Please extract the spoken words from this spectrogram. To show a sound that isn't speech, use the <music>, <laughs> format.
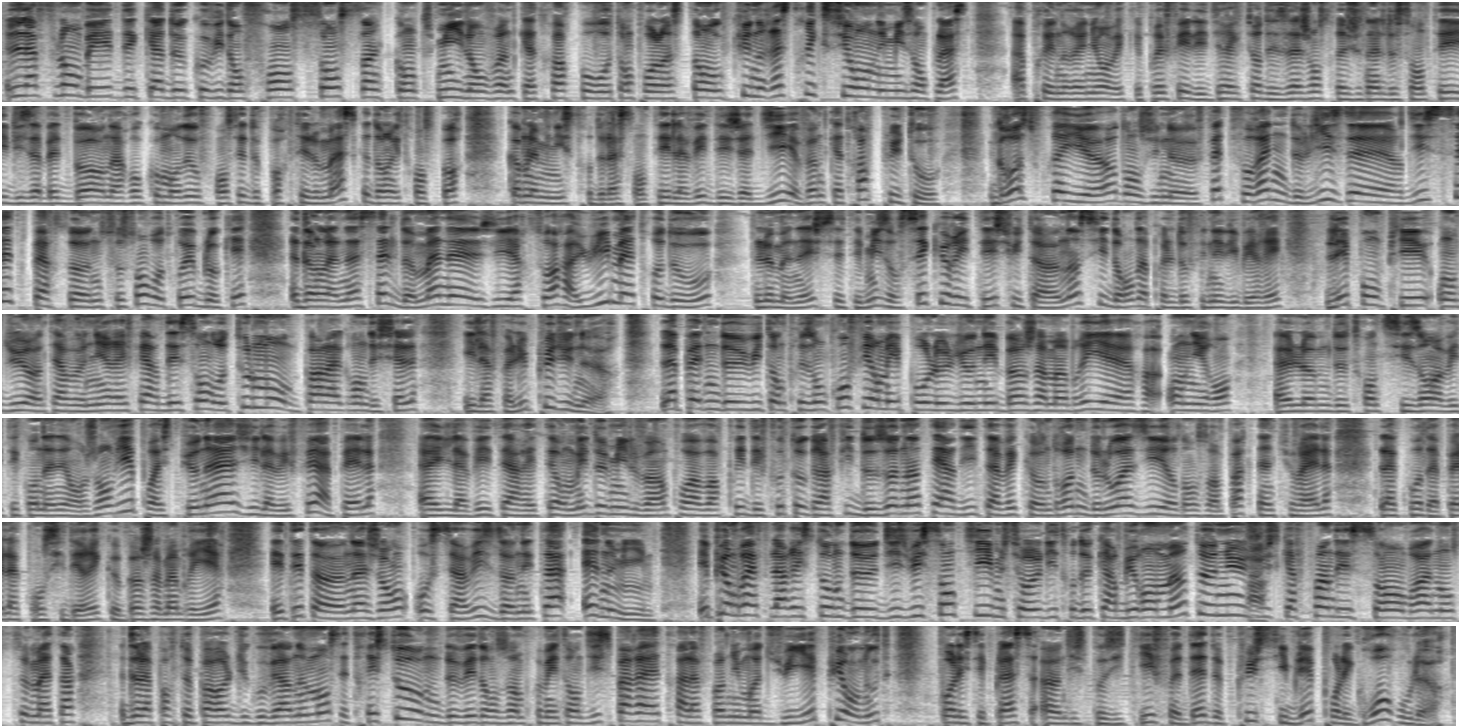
La flambée des cas de Covid en France, 150 000 en 24 heures. Pour autant, pour l'instant, aucune restriction n'est mise en place. Après une réunion avec les préfets et les directeurs des agences régionales de santé, Elisabeth Borne a recommandé aux Français de porter le masque dans les transports, comme la ministre de la Santé l'avait déjà dit 24 heures plus tôt. Grosse frayeur dans une fête foraine de l'Isère. 17 personnes se sont retrouvées bloquées dans la nacelle d'un manège hier soir à 8 mètres de haut. Le manège s'était mis en sécurité suite à un incident d'après le Dauphiné libéré. Les pompiers ont dû intervenir et faire descendre tout le monde par la grande échelle. Il a fallu plus d'une heure. La peine de 8 ans de prison confirmée pour le lyonnais Benjamin Brière en Iran. Euh, l'homme de 36 ans avait été condamné en janvier pour espionnage. Il avait fait appel. Euh, il avait été arrêté en mai 2020 pour avoir pris des photographies de zones interdites avec un drone de loisirs dans un parc naturel. La cour d'appel a considéré que Benjamin Brière était un agent au service d'un État ennemi. Et puis en bref, la ristourne de 18 centimes sur le litre de carburant maintenue ah. jusqu'à fin décembre annonce ce matin de la porte-parole du gouvernement. Cette ristourne devait dans un premier temps disparaître à la fin du mois de juillet, puis en août pour laisser place à un dispositif d'aide plus ciblé pour les gros rouleurs.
